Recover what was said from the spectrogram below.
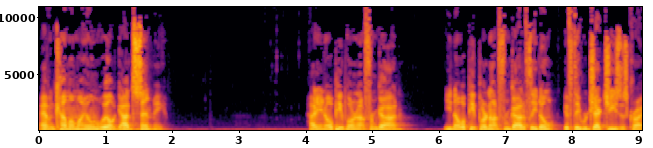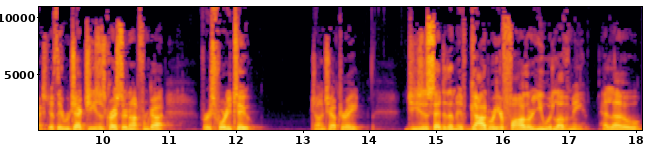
I haven't come on my own will. God sent me. How do you know people are not from God? You know what people are not from God if they don't, if they reject Jesus Christ. If they reject Jesus Christ, they're not from God. Verse 42, John chapter 8. Jesus said to them, If God were your Father, you would love me. Hello?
